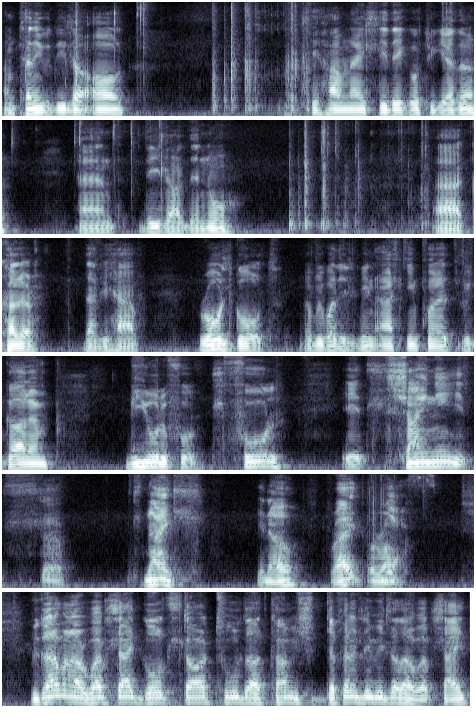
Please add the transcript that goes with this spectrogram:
I'm telling you, these are all see how nicely they go together and these are the new uh, color that we have. Rose gold. Everybody's been asking for it. We got them beautiful. Full. It's shiny. It's uh, it's nice you know right or wrong? Yes. We got them on our website goldstartool.com you should definitely visit our website.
